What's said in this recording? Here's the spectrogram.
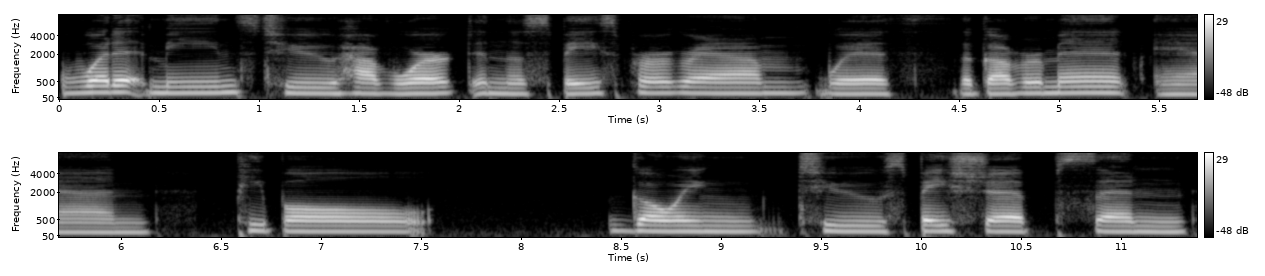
what it means to have worked in the space program with the government and people going to spaceships and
